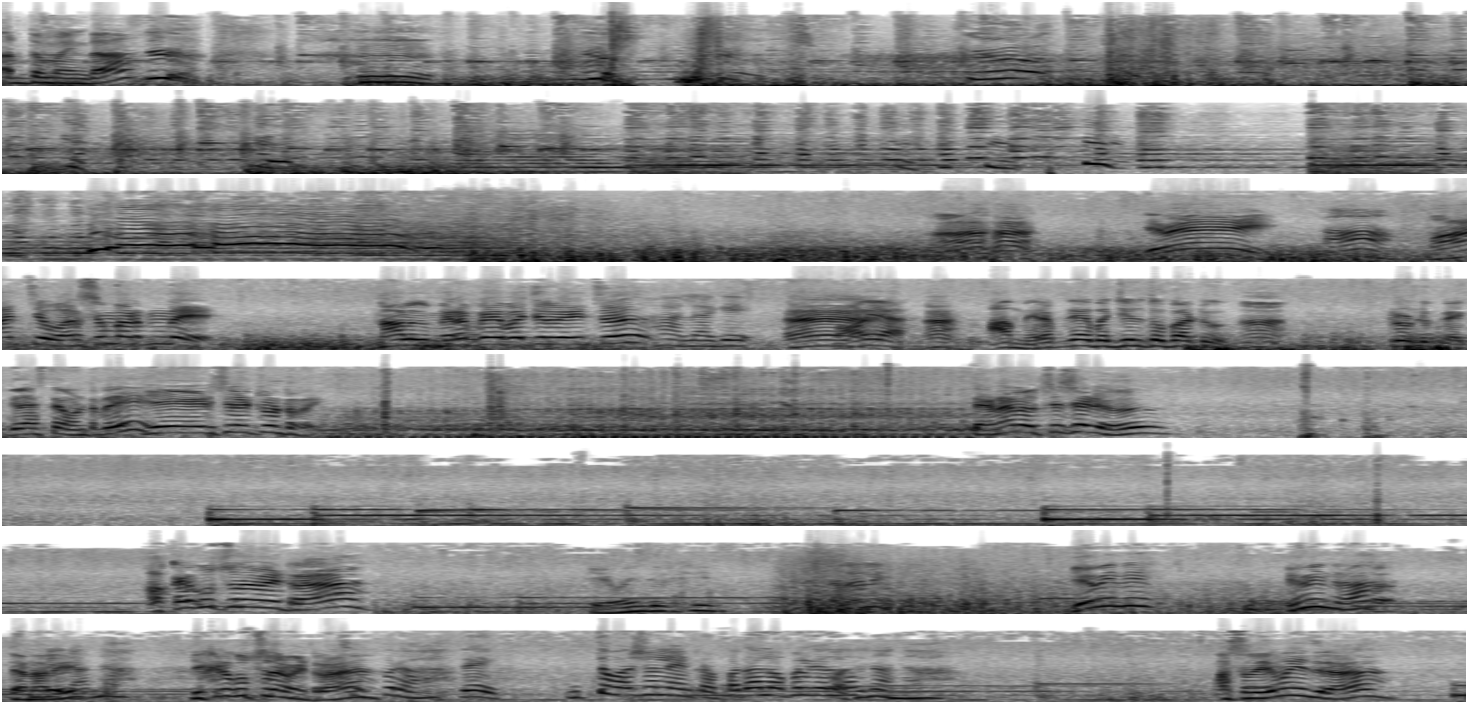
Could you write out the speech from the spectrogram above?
అర్థమైందా? మంచి వర్షం పడుతుంది. నాలుగు మిరపకాయ బజ్జీలు వేయించు. అలాగే. ఆ, మిరపకాయ బజ్జీలతో పాటు ఆ. రెండు పెగ్గలేస్తే ఉంటది? ఏ ఏడిచినట్టు ఉంటది. తెనాలి వచ్చేసాడు. అక్కడ కూర్చున్నావేంట్రా ఏమైంది వీడికి? తెనాలి. ఏమైంది? ఏమైందిరా? తెనాలి ఇక్కడ కూర్చున్నావేంట్రా రే ఇంత వర్షం లేంట్రా పదా లోపలికి అసలు ఏమైందిరా?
